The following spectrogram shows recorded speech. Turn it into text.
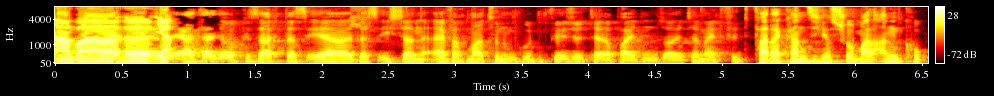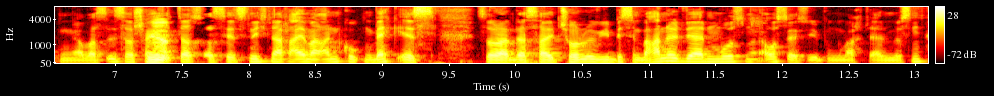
Aber ja, äh, ja. er hat halt auch gesagt, dass er, dass ich dann einfach mal zu einem guten Physiotherapeuten sollte. Mein Vater kann sich das schon mal angucken, aber es ist wahrscheinlich ja. das, was jetzt nicht nach einmal angucken weg ist, sondern dass halt schon irgendwie ein bisschen behandelt werden muss und Ausgleichsübungen gemacht werden müssen.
